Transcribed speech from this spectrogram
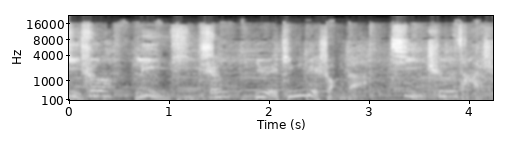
汽车立体声，越听越爽的汽车杂志。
